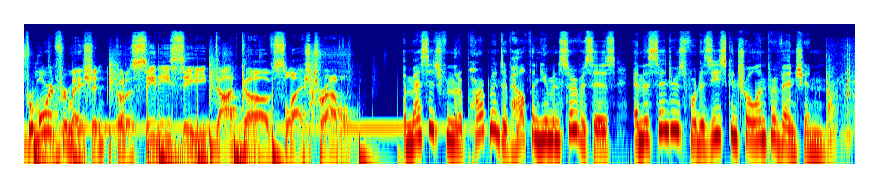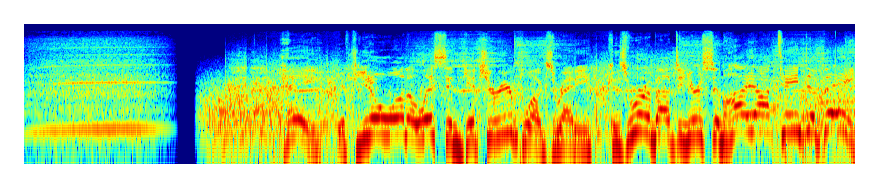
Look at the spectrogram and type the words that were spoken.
For more information, go to cdc.gov/travel. A message from the Department of Health and Human Services and the Centers for Disease Control and Prevention. Hey, if you don't want to listen, get your earplugs ready, because we're about to hear some high octane debate.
